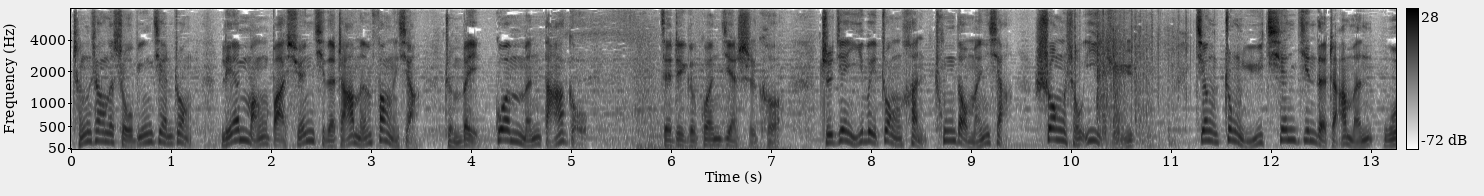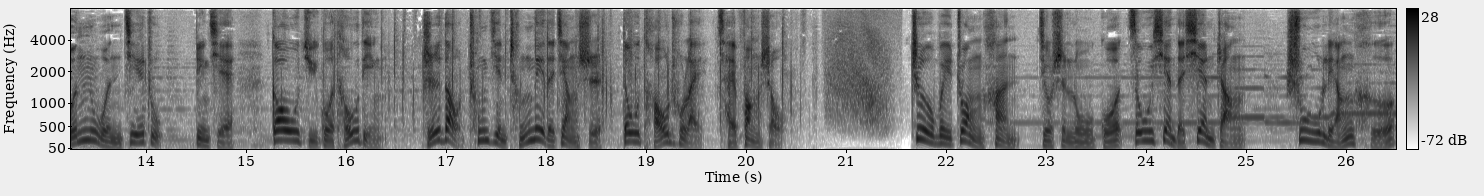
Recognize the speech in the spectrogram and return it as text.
城上的守兵见状，连忙把悬起的闸门放下，准备关门打狗。在这个关键时刻。只见一位壮汉冲到门下，双手一举，将重逾千斤的闸门稳稳接住，并且高举过头顶，直到冲进城内的将士都逃出来才放手。这位壮汉就是鲁国邹县的县长叔良和。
